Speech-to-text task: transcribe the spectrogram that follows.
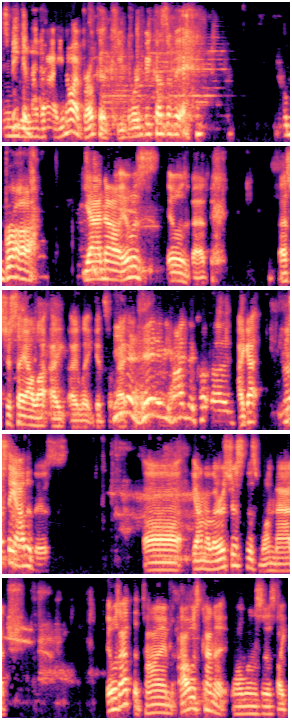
Speaking of that, you know I broke a keyboard because of it. Bruh. yeah, no, it was it was bad. Let's just say I li- I I let get some. He I, even hit it behind the. Uh, I got you stay out of this. Uh, yeah, no, there was just this one match. It was at the time I was kind of what was this like,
